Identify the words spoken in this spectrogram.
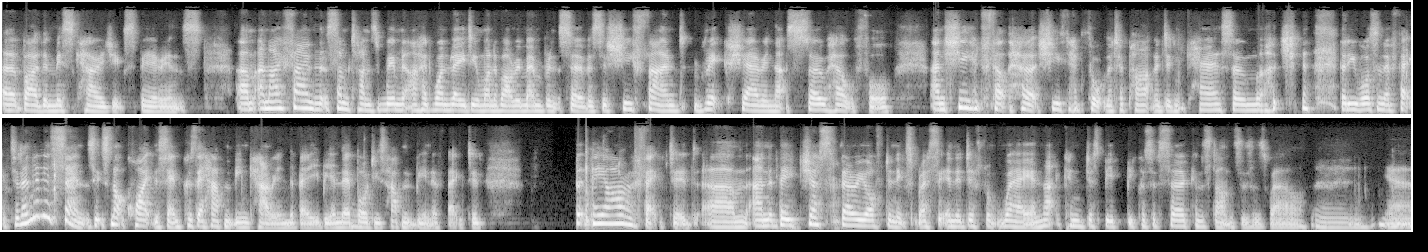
uh, by the miscarriage experience. Um, and I found that sometimes women, I had one lady in one of our remembrance services, she found Rick sharing that so helpful. And she had felt hurt. She had thought that her partner didn't care so much, that he wasn't affected. And in a sense, it's not quite the same because they haven't been carrying the baby and their bodies haven't been affected but they are affected um, and they just very often express it in a different way and that can just be because of circumstances as well mm. yeah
